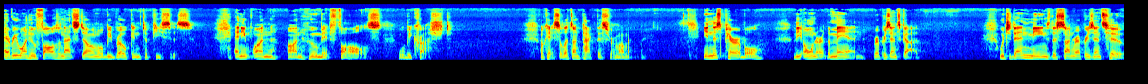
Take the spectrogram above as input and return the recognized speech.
Everyone who falls on that stone will be broken to pieces. Anyone on whom it falls will be crushed. Okay, so let's unpack this for a moment. In this parable, the owner, the man, represents God, which then means the son represents who?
